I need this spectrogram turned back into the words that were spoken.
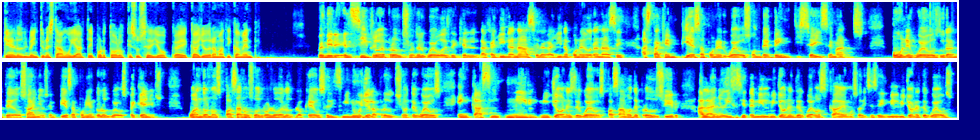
que en el 2021 estaba muy alta y por todo lo que sucedió eh, cayó dramáticamente. Pues mire, el ciclo de producción del huevo, desde que la gallina nace, la gallina ponedora nace, hasta que empieza a poner huevos, son de 26 semanas. Pone huevos durante dos años, empieza poniendo los huevos pequeños. Cuando nos pasa a nosotros lo de los bloqueos, se disminuye la producción de huevos en casi mil millones de huevos. Pasamos de producir al año 17 mil millones de huevos, caemos a 16 mil millones de huevos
